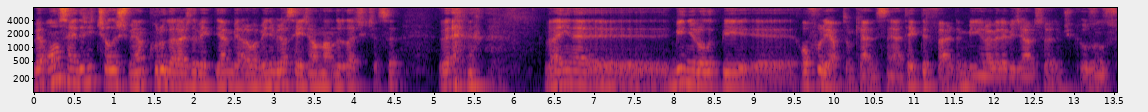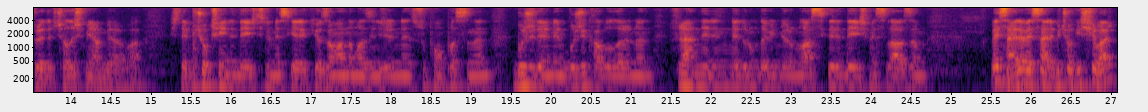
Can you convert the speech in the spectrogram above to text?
Ve 10 senedir hiç çalışmayan, kuru garajda bekleyen bir araba beni biraz heyecanlandırdı açıkçası. Ve ben yine e, 1000 euroluk bir e, offer yaptım kendisine. Yani teklif verdim. 1000 euro verebileceğimi söyledim. Çünkü uzun süredir çalışmayan bir araba. İşte birçok şeyinin değiştirilmesi gerekiyor. Zamanlama zincirinin, su pompasının, bujilerinin, buji kablolarının, frenlerin ne durumda bilmiyorum, lastiklerin değişmesi lazım. Vesaire vesaire birçok işi var.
